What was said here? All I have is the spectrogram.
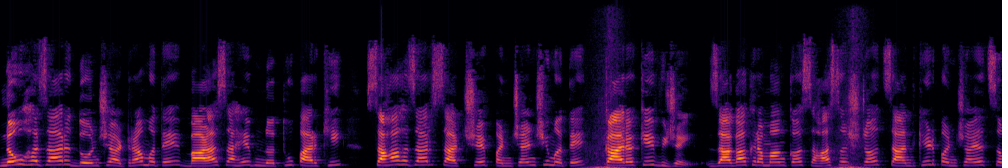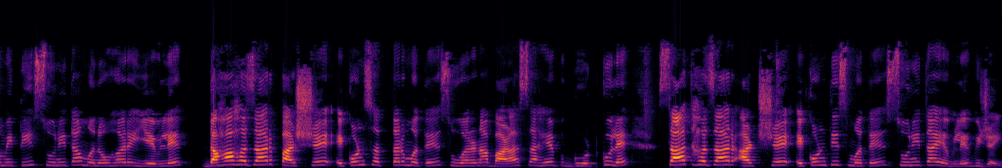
नऊ हजार दोनशे अठरा मते बाळासाहेब नथू पारखी सहा हजार सातशे पंच्याऐंशी मते कारके विजयी. जागा क्रमांक सहासष्ट चांदखेड पंचायत समिती सुनीता मनोहर येवले दहा हजार पाचशे एकोणसत्तर मते सुवर्णा बाळासाहेब घोटकुले सात हजार आठशे एकोणतीस मते सुनीता येवले विजयी.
